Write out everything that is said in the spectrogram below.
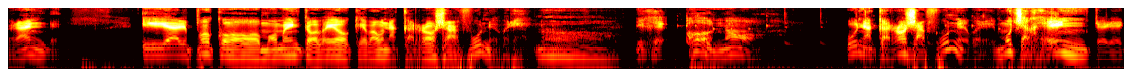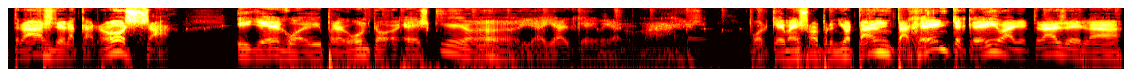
grande. Y al poco momento veo que va una carroza fúnebre. No. Dije, oh no, una carroza fúnebre, mucha gente detrás de la carroza. Y llego y pregunto, es que, ay, ay, ay, que mira nomás. Porque me sorprendió tanta gente que iba detrás de la,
